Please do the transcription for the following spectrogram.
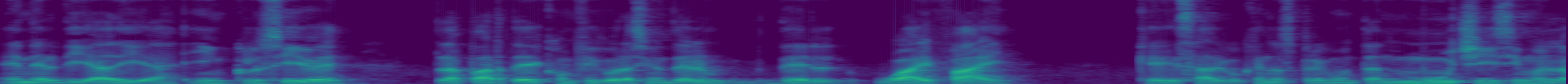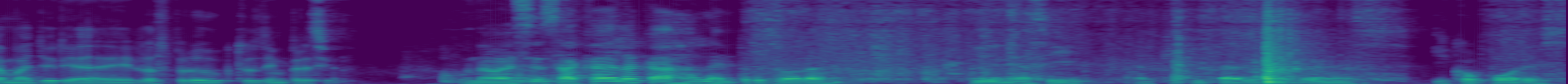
en el día a día, inclusive la parte de configuración del, del Wi-Fi, que es algo que nos preguntan muchísimo en la mayoría de los productos de impresión. Una vez se saca de la caja, la impresora viene así, hay que quitar los y copores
